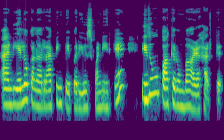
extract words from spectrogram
and yellow colour wrapping paper use பண்ணியிருக்கேன். இதுவும் பார்க்க ரொம்ப அழகாக இருக்குது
